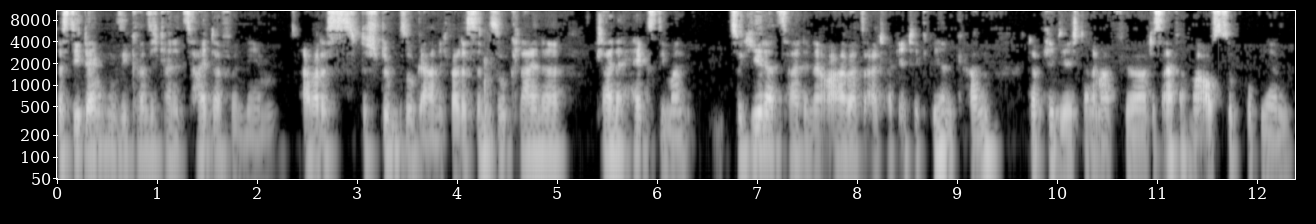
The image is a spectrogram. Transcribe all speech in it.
dass die denken, sie können sich keine Zeit dafür nehmen. Aber das, das stimmt so gar nicht, weil das sind so kleine, kleine Hacks, die man zu jeder Zeit in der Arbeitsalltag integrieren kann. Da plädiere ich dann immer für, das einfach mal auszuprobieren.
